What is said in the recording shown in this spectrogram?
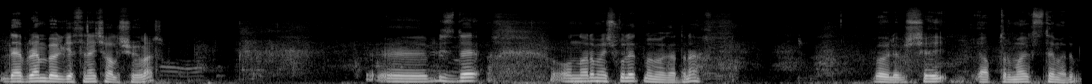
deprem bölgesine çalışıyorlar. Ee, biz de onları meşgul etmemek adına böyle bir şey yaptırmak istemedim.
